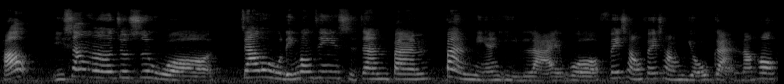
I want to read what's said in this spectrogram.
好，以上呢就是我加入零工经济实战班半年以来，我非常非常有感，然后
